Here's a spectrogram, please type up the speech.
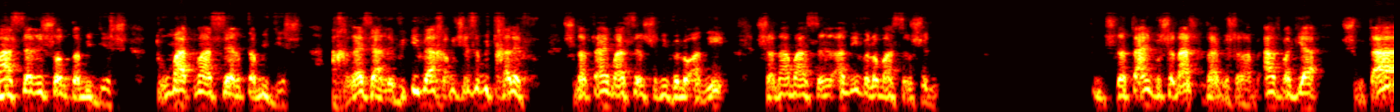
מעשר ראשון תמיד יש, תרומת מעשר תמיד יש. אחרי זה הרביעי והחמישי זה מתחלף. שנתיים מעשר שני ולא אני, שנה מעשר אני ולא מעשר שני. שנתיים ושנה, שנתיים ושנה. ואז מגיע שמיטה,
